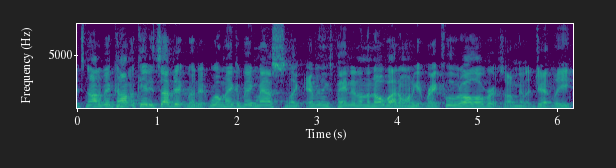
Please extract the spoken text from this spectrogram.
It's not a big complicated subject, but it will make a big mess. Like everything's painted on the Nova. I don't want to get brake fluid all over it, so I'm gonna gently,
